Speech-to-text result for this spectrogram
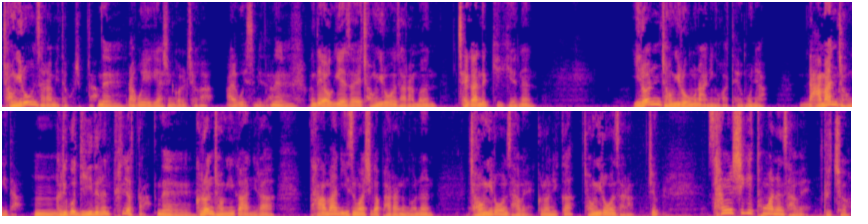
정의로운 사람이 되고 싶다. 네, 라고 얘기하신 걸 제가 알고 있습니다. 네, 근데 여기에서의 정의로운 사람은 제가 느끼기에는 이런 정의로움은 아닌 것 같아요. 뭐냐. 나만 정의다. 음, 그리고 니들은 틀렸다. 네, 그런 정의가 아니라 다만 이승환 씨가 바라는 거는 정의로운 사회. 그러니까 정의로운 사람. 즉 상식이 통하는 사회. 그렇죠.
